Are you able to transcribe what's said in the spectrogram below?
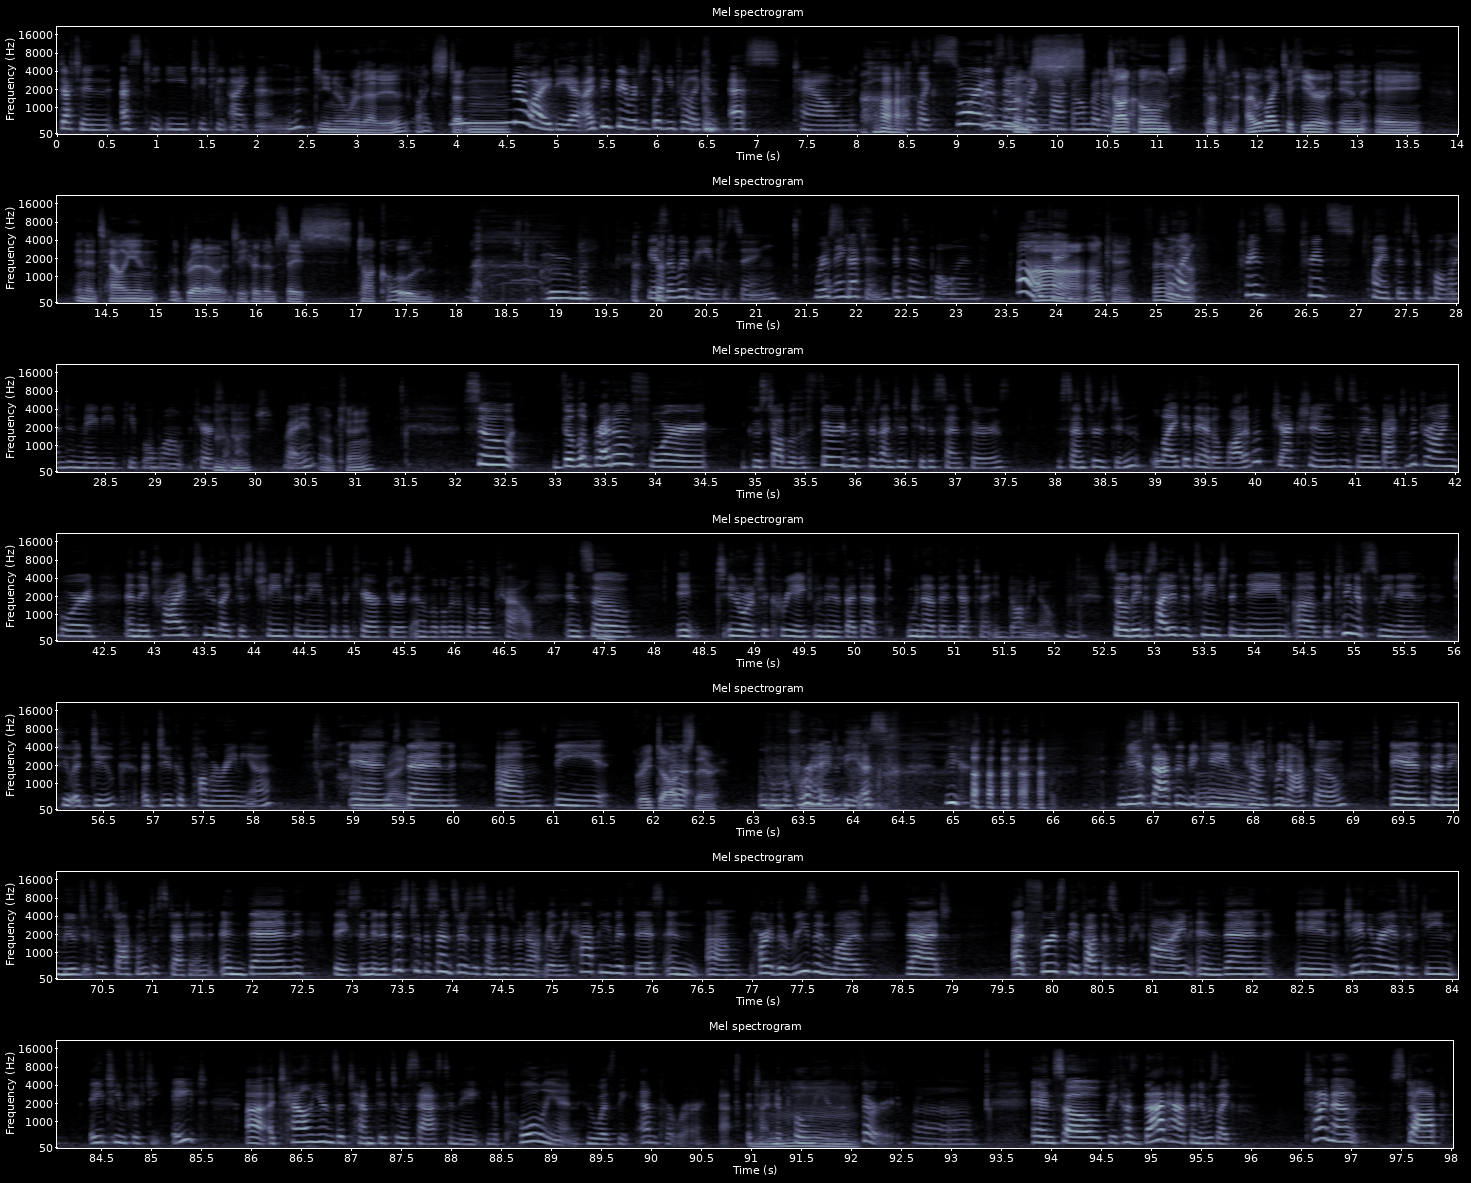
Stettin S T E T T I N. Do you know where that is? Like Stutton? No idea. I think they were just looking for like an S town. It's like sort of sounds From like Stockholm, but not Stockholm, Stutton. I would like to hear in a an Italian libretto to hear them say Stockholm. Stockholm. yes, that would be interesting. I Where's think Stettin? It's in Poland. Oh, okay. Ah, okay. Fair so enough. like trans transplant this to Poland, and maybe people won't care so Mm-hmm. much, right? okay. So the libretto for Gustavo III was presented to the censors. The censors didn't like it. They had a lot of objections, and so they went back to the drawing board and they tried to like just change the names of the characters and a little bit of the locale. And so, in, in order to create una vendetta, una vendetta in domino, so they decided to change the name of the king of Sweden to a duke, a duke of Pomerania, and right. then um, the Great dogs Uh, there. right the, the the assassin became Uh. count renato and then they moved it from stockholm to stettin. And then they submitted this to the censors. The censors were not really happy with this. And um, part of the reason was that at first they thought this would be fine. And then in january of 15, 1858 uh, italians attempted to assassinate napoleon who was the emperor at the time napoleon iii Oh. and so, because that happened, it was like, time out, stop.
